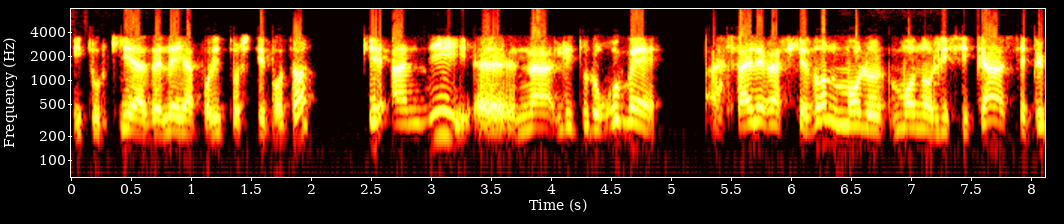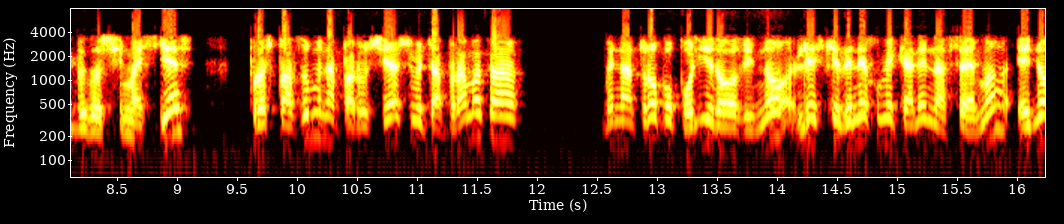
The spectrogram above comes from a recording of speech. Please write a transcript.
η Τουρκία δεν λέει απολύτως τίποτα και αντί ε, να λειτουργούμε θα έλεγα σχεδόν μονολυθικά σε επίπεδο συμμαχίας προσπαθούμε να παρουσιάσουμε τα πράγματα με έναν τρόπο πολύ ρόδινο, λες και δεν έχουμε κανένα θέμα, ενώ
